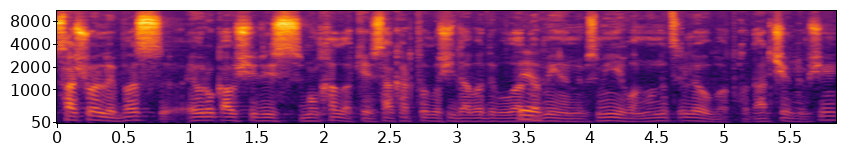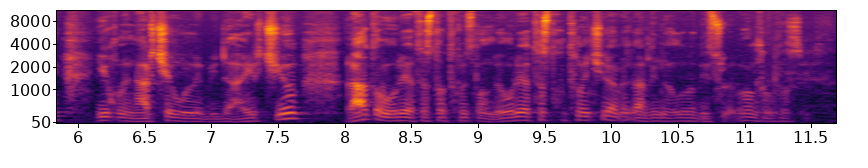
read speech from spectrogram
საშუალებას ევროკავშირის მოხალხე საქართველოსში დაბადებულ ადამიანებს მიიღონ მონაწილეობა თქვა არჩევნებში, იყვნენ არჩეულები და აირჩიონ, რატომ 2014 წლამდე 2015-ში რამე კარდინალურად იცვლება ამ თვალსაზრისით?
